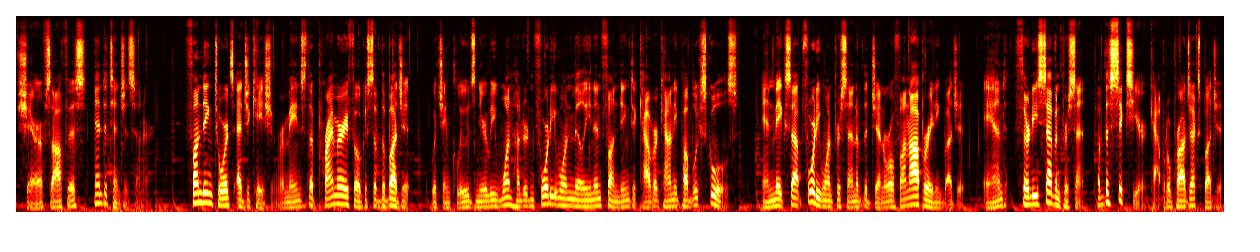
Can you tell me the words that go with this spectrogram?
Sheriff's Office, and Detention Center. Funding towards education remains the primary focus of the budget, which includes nearly 141 million in funding to Calvert County Public Schools and makes up 41% of the general fund operating budget. and 37% of the 6-year capital projects budget.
